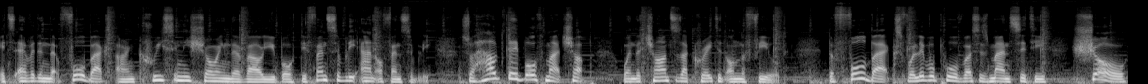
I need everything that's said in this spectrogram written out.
it's evident that fullbacks are increasingly showing their value both defensively and offensively. So, how do they both match up when the chances are created on the field? The fullbacks for Liverpool versus Man City show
